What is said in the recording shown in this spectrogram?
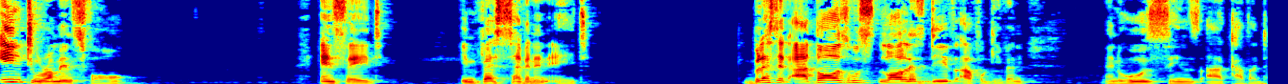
into Romans 4 and said in verse 7 and 8, Blessed are those whose lawless deeds are forgiven and whose sins are covered.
